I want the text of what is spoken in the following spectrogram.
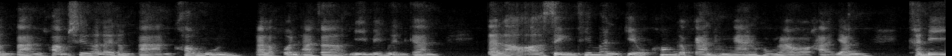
ต่างๆ ความเชื่ออะไรต่างๆ ข้อมูลแต่ละคนอาจจะมีไม่เหมือนกัน แต่เราเอาสิ่งที่มันเกี่ยวข้องกับการทำงานของเราค่ะ อย่างคดี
